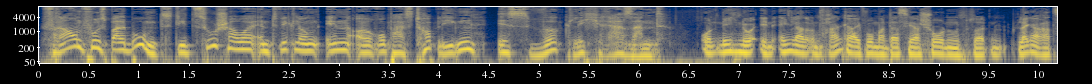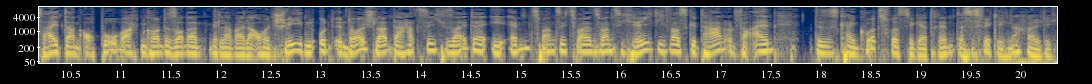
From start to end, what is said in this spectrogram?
Frauenfußball boomt. Die Zuschauerentwicklung in Europas Top-Ligen ist wirklich rasant. Und nicht nur in England und Frankreich, wo man das ja schon seit längerer Zeit dann auch beobachten konnte, sondern mittlerweile auch in Schweden und in Deutschland. Da hat sich seit der EM 2022 richtig was getan und vor allem, das ist kein kurzfristiger Trend, das ist wirklich nachhaltig.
